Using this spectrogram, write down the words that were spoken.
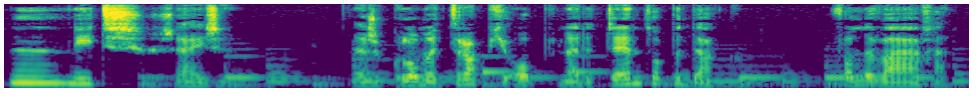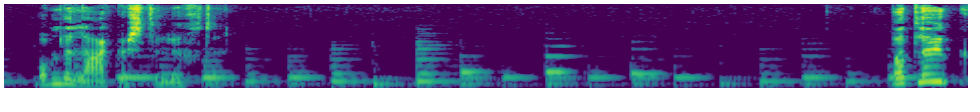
Hm, niets, zei ze. En ze klom het trapje op naar de tent op het dak van de wagen om de lakens te luchten. Wat leuk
